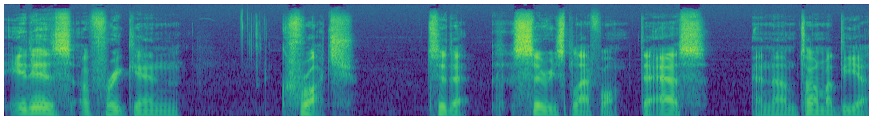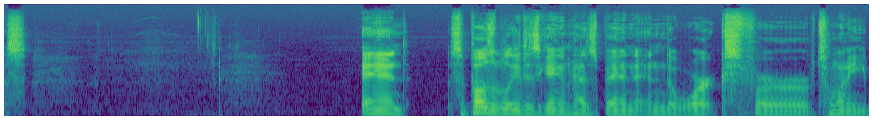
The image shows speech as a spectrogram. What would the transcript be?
it is a freaking crutch to the series platform, the S, and I'm talking about the S. And supposedly this game has been in the works for 20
